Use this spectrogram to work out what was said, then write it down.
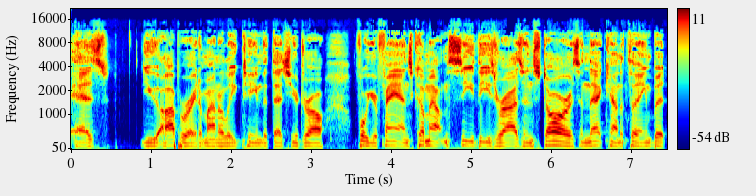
as you operate a minor league team that that's your draw for your fans. Come out and see these rising stars and that kind of thing. But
